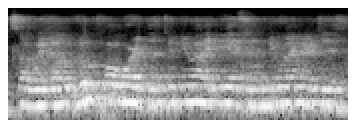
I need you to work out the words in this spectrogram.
So we lo- look forward to new ideas and new energies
